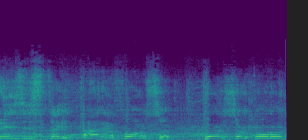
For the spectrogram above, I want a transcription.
resistir à força force de ce.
